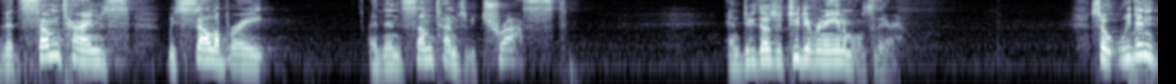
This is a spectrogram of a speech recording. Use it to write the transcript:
that sometimes we celebrate and then sometimes we trust. And do, those are two different animals there. So we've been,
